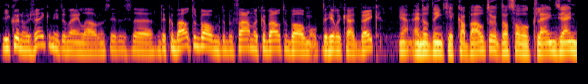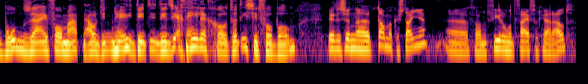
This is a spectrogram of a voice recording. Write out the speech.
Hier kunnen we zeker niet omheen, Laurens. Dit is de, de kabouterboom, de befaamde kabouterboom op de Heerlijkheid Ja, en dan denk je, kabouter, dat zal wel klein zijn, bonsai-formaat. Nou, dit, nee, dit, dit is echt heel erg groot. Wat is dit voor boom? Dit is een uh, tamme kastanje uh, van 450 jaar oud.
